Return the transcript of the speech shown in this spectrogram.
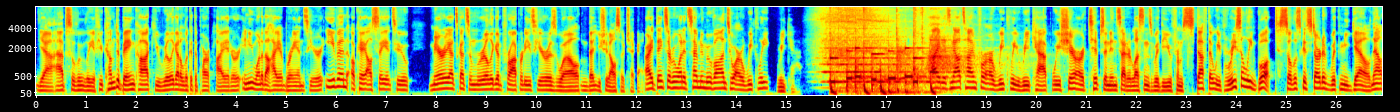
Yeah, absolutely. If you come to Bangkok, you really got to look at the Park Hyatt or any one of the Hyatt brands here. Even, okay, I'll say it too. Marriott's got some really good properties here as well that you should also check out. All right, thanks everyone. It's time to move on to our weekly recap. All right, it's now time for our weekly recap. We share our tips and insider lessons with you from stuff that we've recently booked. So let's get started with Miguel. Now,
